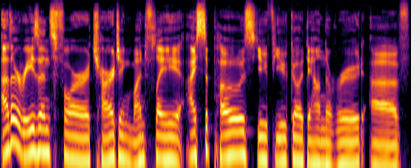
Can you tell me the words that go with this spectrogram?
Other reasons for charging monthly, I suppose if you go down the route of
